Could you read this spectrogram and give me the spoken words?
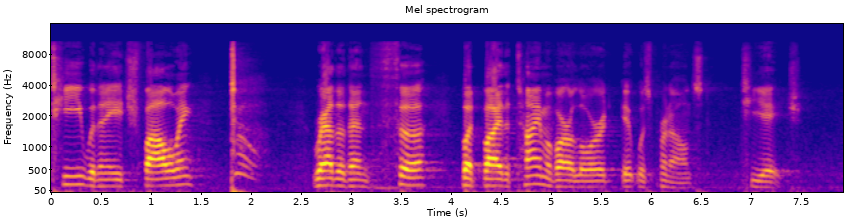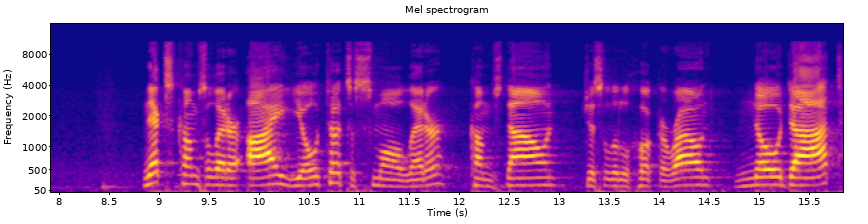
T with an H following, t rather than th. But by the time of our Lord, it was pronounced TH. Next comes the letter I, iota. It's a small letter. Comes down, just a little hook around. No dot,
